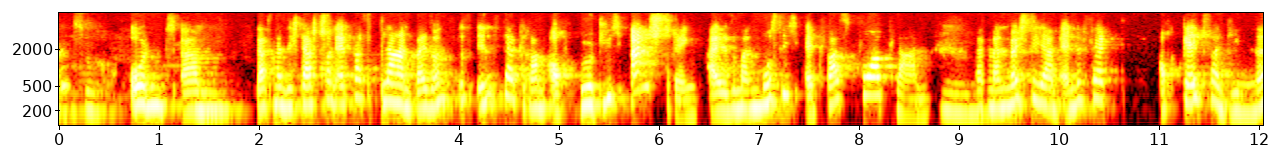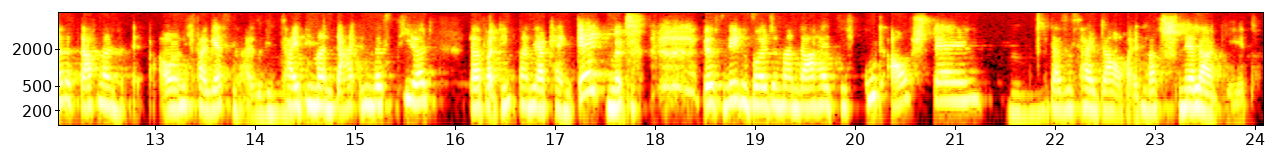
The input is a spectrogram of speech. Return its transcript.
Und ähm, mhm. dass man sich da schon etwas plant, weil sonst ist Instagram auch wirklich anstrengend. Also man muss sich etwas vorplanen. Mhm. Weil man möchte ja im Endeffekt auch Geld verdienen. Ne? Das darf man auch nicht vergessen. Also die mhm. Zeit, die man da investiert, da verdient man ja kein Geld mit. Deswegen sollte man da halt sich gut aufstellen, mhm. dass es halt da auch etwas schneller geht.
